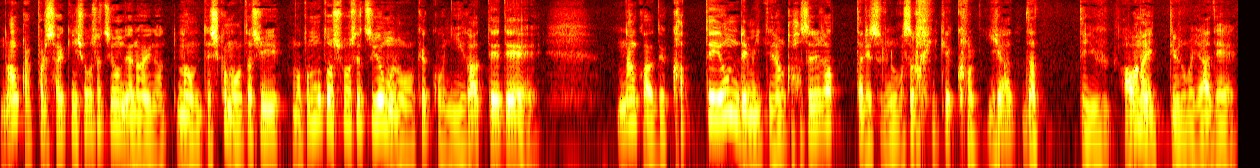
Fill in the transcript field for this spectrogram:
なんかやっぱり最近小説読んでないなって、まあ、でしかも私もともと小説読むの結構苦手でなんかで買って読んでみてなんか外れだったりするのがすごい 結構嫌だっていう合わないっていうのが嫌で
